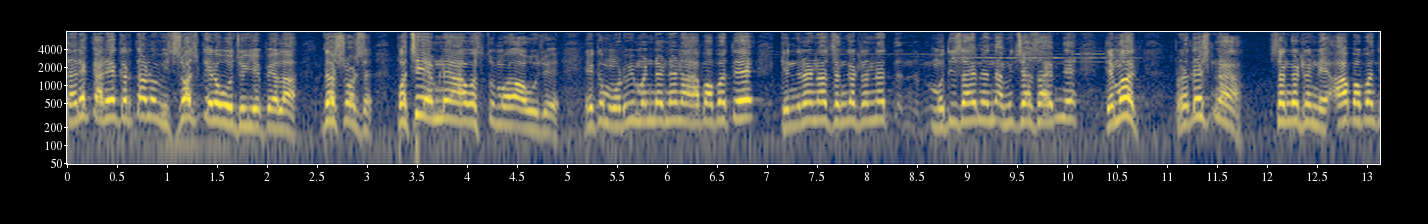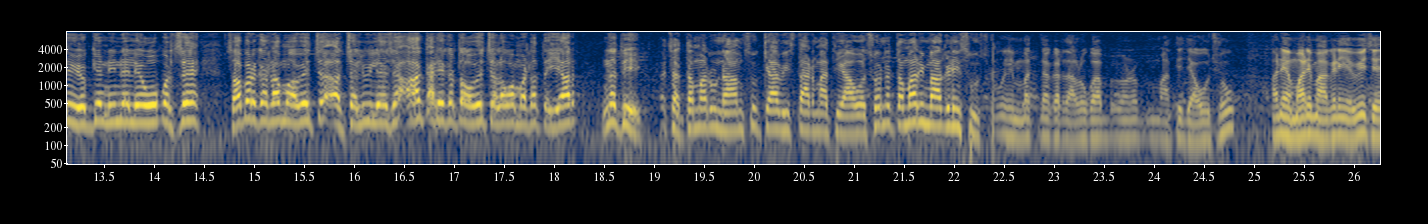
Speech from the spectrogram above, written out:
દરેક કાર્યકર્તાનો વિશ્વાસ કેળવવો જોઈએ પહેલાં, દસ વર્ષ. પછી એમને આ વસ્તુમાં આવવું જોઈએ. એક મોરબી મંડળને આ બાબતે કેન્દ્રના સંગઠનને મોદી સાહેબને અમિત શાહ સાહેબને તેમજ પ્રદેશના સંગઠનને આ બાબતે યોગ્ય નિર્ણય લેવો પડશે. સાબરકાંઠામાં હવે ચલવી લે છે. આ કાર્યકર્તા હવે ચલાવવા માટે તૈયાર નથી. અચ્છા તમારું નામ શું? કયા વિસ્તારમાંથી આવો છો? અને તમારી માગણી શું છે? હું હિંમતનગર તાલુકામાંથી જ આવું છું. અને અમારી માગણી એવી છે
